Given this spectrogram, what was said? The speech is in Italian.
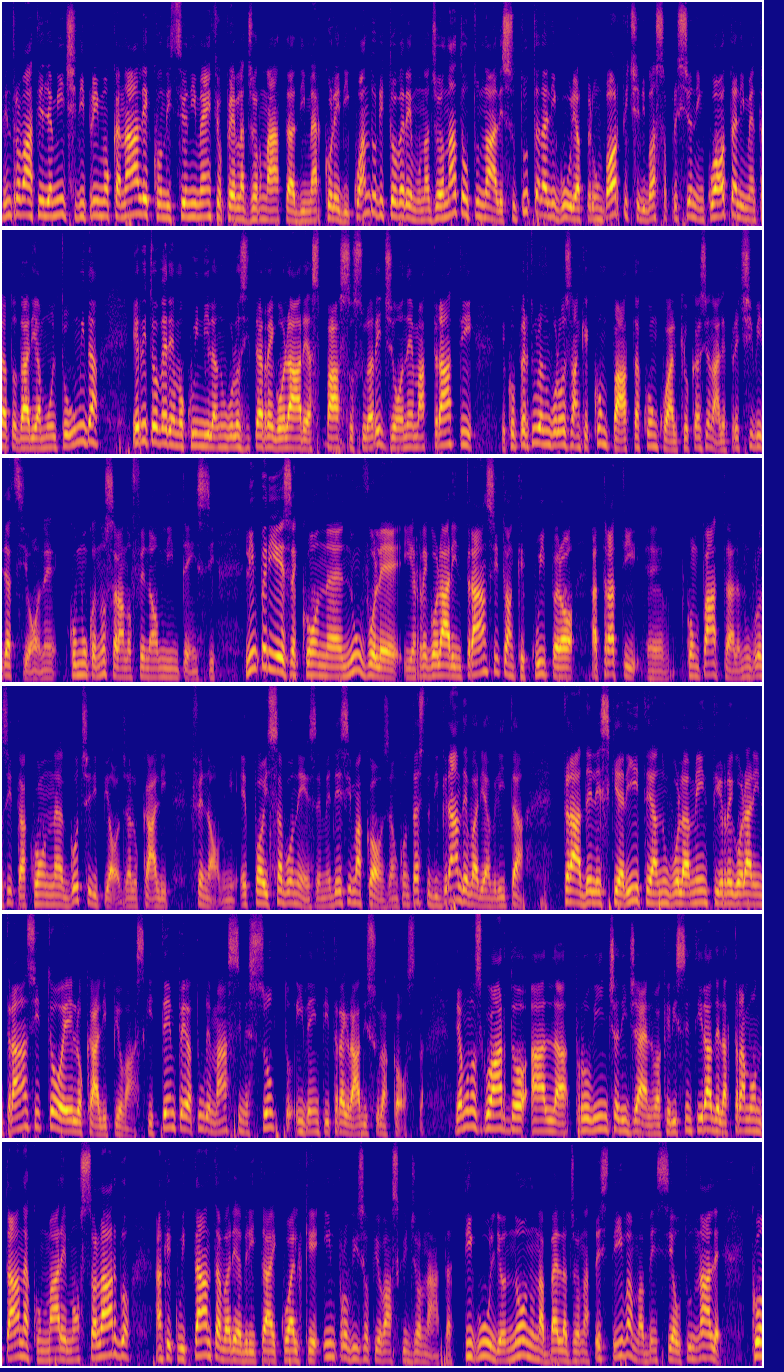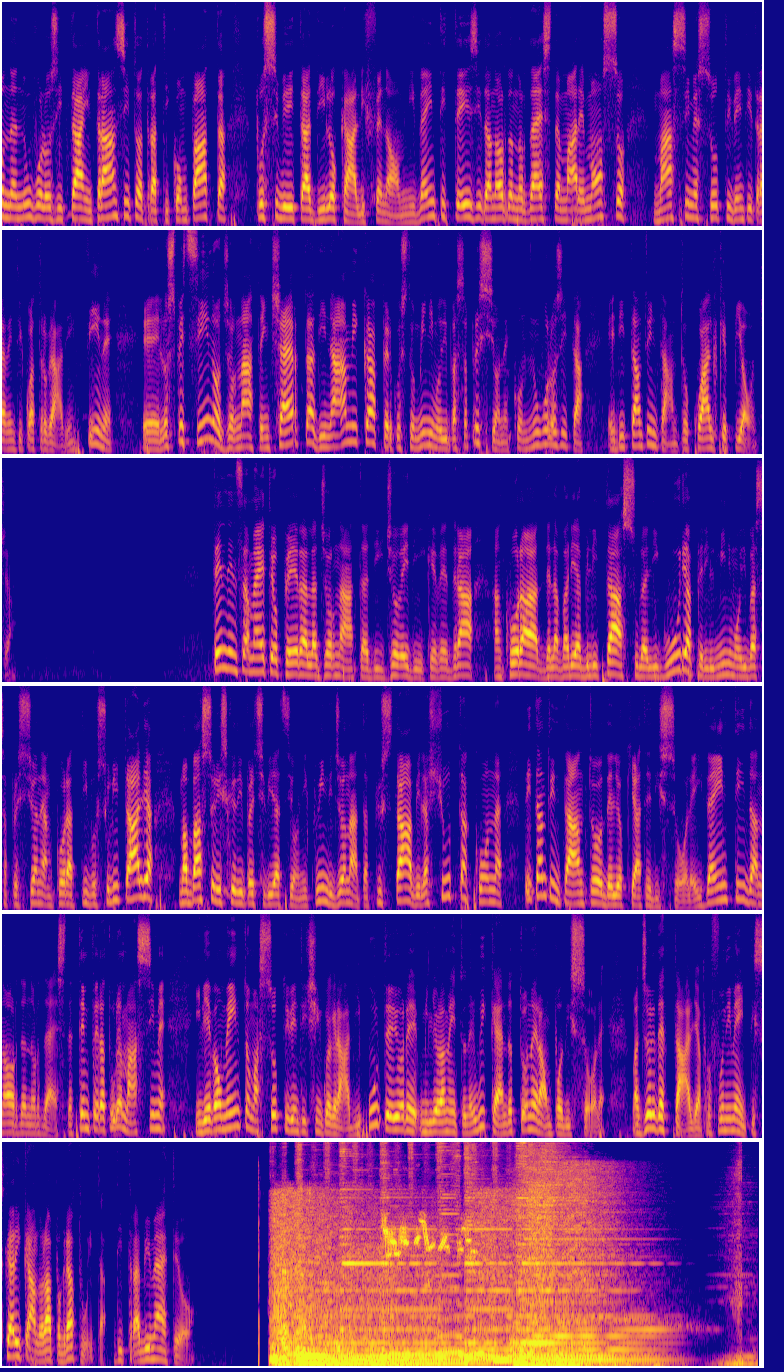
Bentrovati agli amici di Primo Canale, condizioni meteo per la giornata di mercoledì, quando ritroveremo una giornata autunnale su tutta la Liguria per un vortice di bassa pressione in quota alimentato da aria molto umida e ritroveremo quindi la nuvolosità regolare a spasso sulla regione, ma a tratti e copertura nuvolosa anche compatta con qualche occasionale precipitazione, comunque non saranno fenomeni intensi. L'Imperiese con eh, nuvole irregolari in transito, anche qui però a tratti eh, compatta la nuvolosità con gocce di pioggia, locali fenomeni. E poi Savonese, medesima cosa, un contesto di grande variabilità tra delle schiarite a nuvolamenti irregolari in transito e locali piovaschi. Temperature massime sotto i 23 gradi sulla costa. Diamo uno sguardo alla provincia di Genova che risentirà della tramontana con mare mosso a largo, anche qui tanta variabilità e qualche improvviso piovasco in giornata. Tiguglio non una bella giornata estiva ma bensì autunnale con nuvolosità in transito, a tratti compatta, possibilità di locali fenomeni. Venti tesi da nord a nord-est, mare mosso, massime sotto i 23-24 gradi. Infine eh, lo spezzino, giornata incerta, dinamica per questo minimo di bassa pressione con nuvolosità e di tanto in tanto qualche pioggia. Tendenza meteo per la giornata di giovedì che vedrà ancora della variabilità sulla Liguria per il minimo di bassa pressione ancora attivo sull'Italia ma basso rischio di precipitazioni. Quindi giornata più stabile, asciutta con di tanto in tanto delle occhiate di sole. I venti da nord a nord-est. Temperature massime in lieve aumento ma sotto i 25 gradi. Ulteriore miglioramento nel weekend tornerà un po' di sole. Maggiori dettagli, approfondimenti scaricando l'app gratuita di Trebi Meteo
